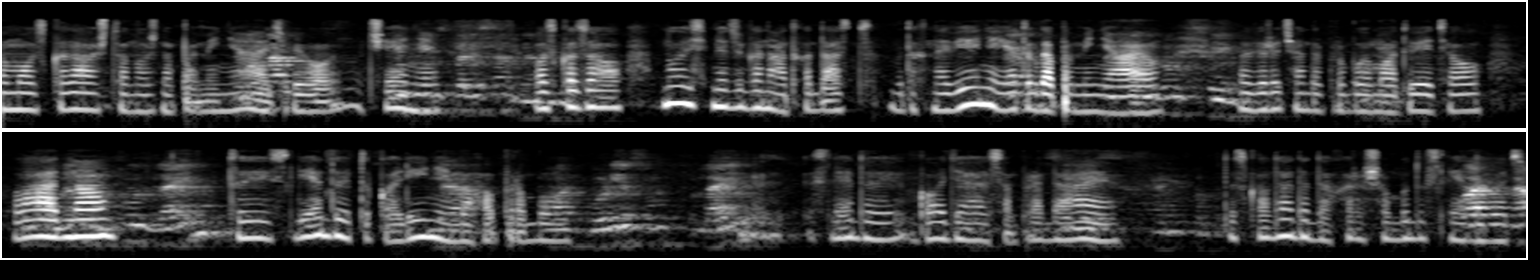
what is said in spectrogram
ему сказал, что нужно поменять его учение. Он сказал, ну, если мне Джаганатха даст вдохновение, я тогда поменяю. Но Вирачандра Прабhu ему ответил, ладно, ты следуй только линии Махапрабху, следуй Годя Сампрадая. Ты сказал, да, да, да, хорошо, буду следовать.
